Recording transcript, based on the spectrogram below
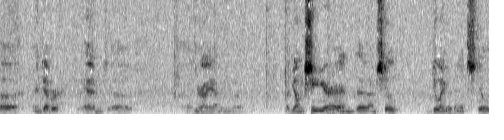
uh, endeavor, and uh, uh, here I am, uh, a young senior, and uh, I'm still doing it, and it's still,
